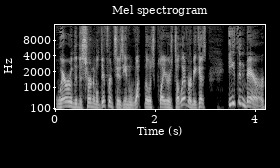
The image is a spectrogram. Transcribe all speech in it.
where are the discernible differences in what those players deliver? Because Ethan Bear,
